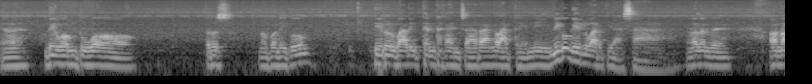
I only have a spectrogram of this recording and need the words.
ya di wong tua terus napa niku? Birul waliden dengan cara ngladeni. Niku nggih luar biasa. Ngoten nggih ana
